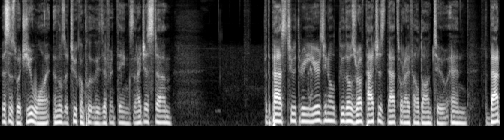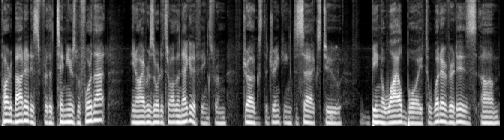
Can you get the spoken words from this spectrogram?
This is what you want," and those are two completely different things. And I just, um, for the past two three years, you know, through those rough patches, that's what I've held on to. And the bad part about it is for the ten years before that, you know, I resorted to all the negative things from drugs to drinking to sex to being a wild boy to whatever it is. Um,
